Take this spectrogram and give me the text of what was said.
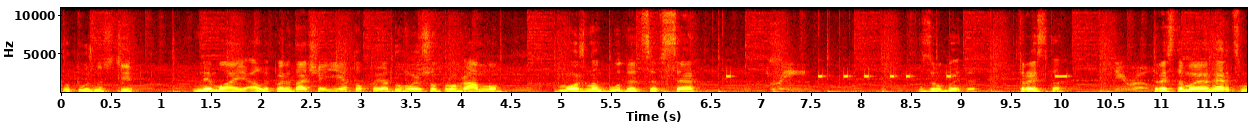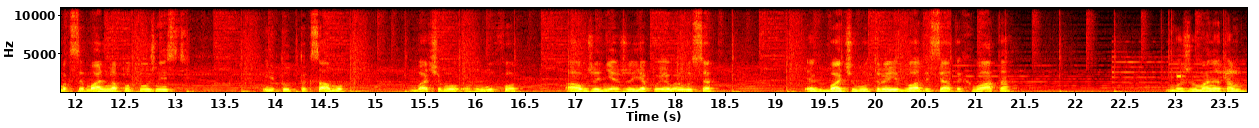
потужності немає, але передача є, тобто я думаю, що програмно можна буде це все зробити. 300. 300 МГц, максимальна потужність. І тут так само бачимо глухо. А, вже ні, вже є появилося. Як бачимо, 3,2 Вт. Може в мене там.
